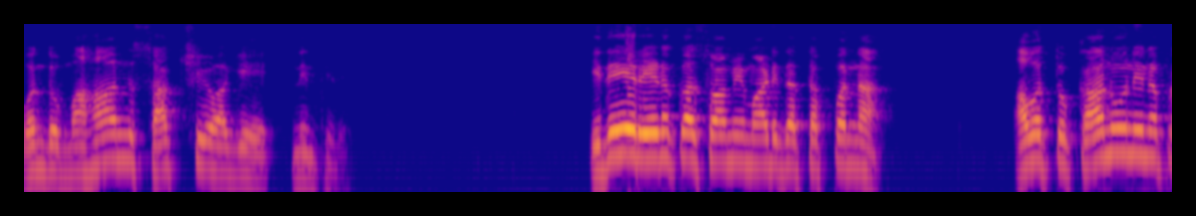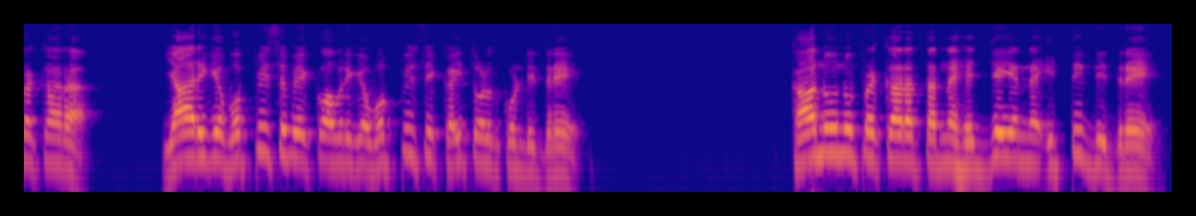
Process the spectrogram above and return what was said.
ಒಂದು ಮಹಾನ್ ಸಾಕ್ಷಿಯಾಗಿ ನಿಂತಿದೆ. ಇದೇ ರೇಣುಕಾ ಸ್ವಾಮಿ ಮಾಡಿದ ತಪ್ಪನ್ನು ಅವತ್ತು ಕಾನೂನಿನ ಪ್ರಕಾರ ಯಾರಿಗೆ ಒಪ್ಪಿಸಬೇಕೋ ಅವರಿಗೆ ಒಪ್ಪಿಸಿ ಕೈ ತೊಳೆದುಕೊಂಡಿದ್ರೆ, ಕಾನೂನು ಪ್ರಕಾರ ತನ್ನ ಹೆಜ್ಜೆಯನ್ನು ಇಟ್ಟಿದ್ದಿದ್ರೆ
